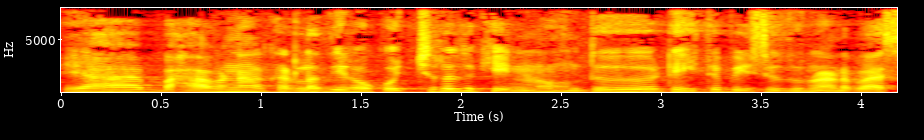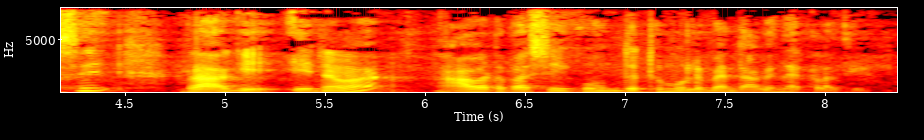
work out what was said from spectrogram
එයා භාවනා කරලා දිනව කොච්චරද කියනවා හොඳට හිත පිරිසිදු වුණාට පස්සේ රාගේ එනවා. ආවට පස්සේ ඒක හොඳට මුලැඳාග දැකලා තියෙනවා.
